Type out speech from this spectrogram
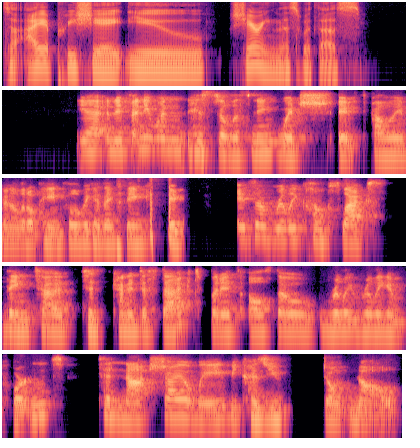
so I appreciate you sharing this with us. Yeah, and if anyone is still listening, which it's probably been a little painful because I think it, it's a really complex thing to to kind of dissect, but it's also really really important to not shy away because you don't know.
